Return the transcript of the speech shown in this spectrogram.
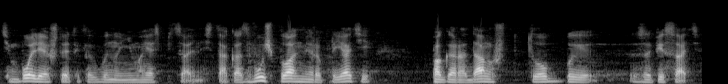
тем более, что это как бы ну, не моя специальность. Так, озвучь план мероприятий по городам, чтобы записать.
